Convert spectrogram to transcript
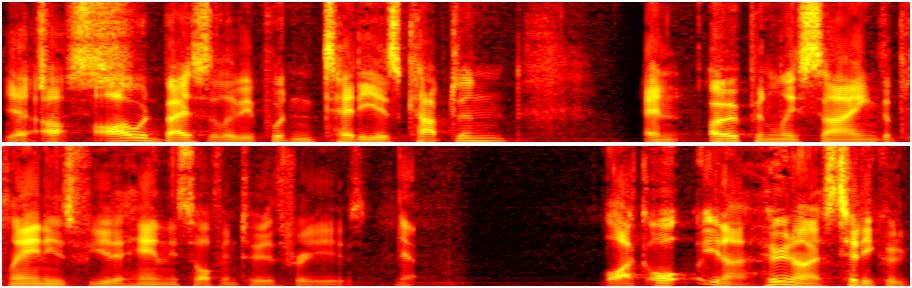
Yeah, I I, I would basically be putting Teddy as captain and openly saying the plan is for you to hand this off in two to three years. yeah. Like, or, you know, who knows? Teddy could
